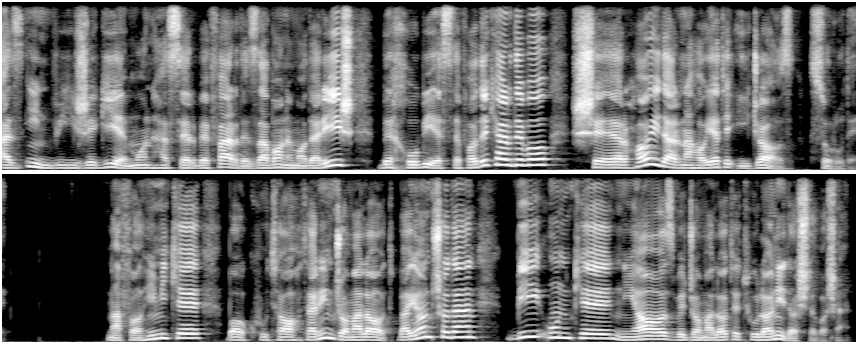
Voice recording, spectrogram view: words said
از این ویژگی منحصر به فرد زبان مادریش به خوبی استفاده کرده و شعرهایی در نهایت ایجاز سروده مفاهیمی که با کوتاهترین جملات بیان شدن بی اون که نیاز به جملات طولانی داشته باشند.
